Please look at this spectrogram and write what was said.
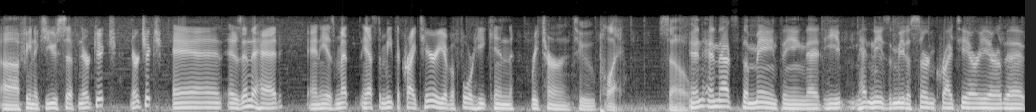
uh, Phoenix Jusuf Nurkic, Nurkic, and was in the head, and he has met he has to meet the criteria before he can return to play. So and and that's the main thing that he needs to meet a certain criteria that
